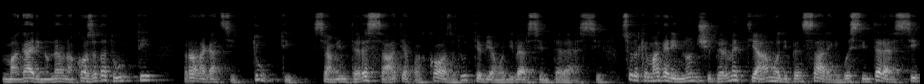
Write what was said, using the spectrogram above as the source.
magari non è una cosa da tutti, però ragazzi tutti siamo interessati a qualcosa, tutti abbiamo diversi interessi, solo che magari non ci permettiamo di pensare che questi interessi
